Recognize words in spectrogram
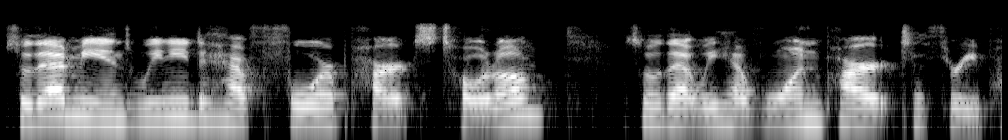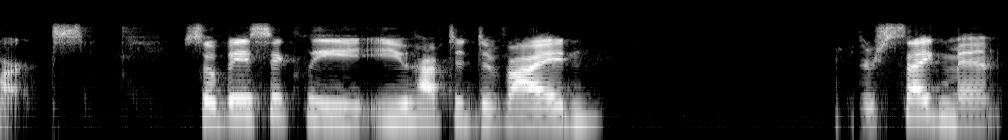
So that means we need to have four parts total so that we have one part to three parts. So basically you have to divide your segment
